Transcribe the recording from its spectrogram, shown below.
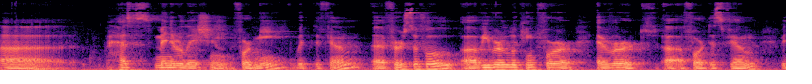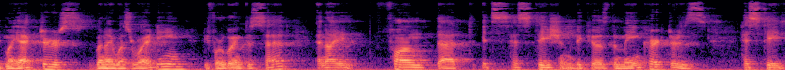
uh, has many relation for me with the film. Uh, first of all, uh, we were looking for a word uh, for this film with my actors when I was writing before going to set, and I found that it's hesitation because the main character is hesitate,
